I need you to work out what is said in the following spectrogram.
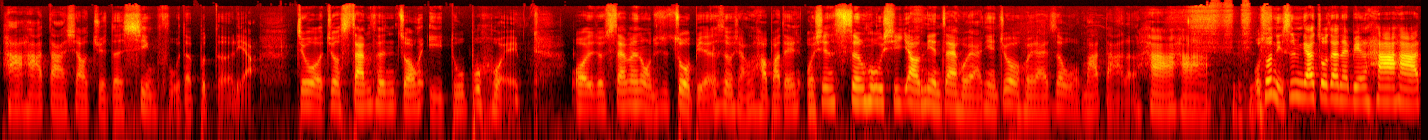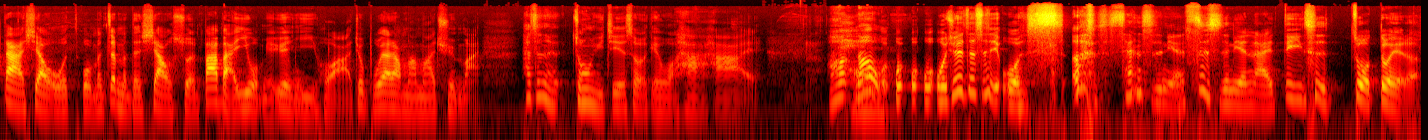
哈哈大笑，觉得幸福得不得了？结果就三分钟已读不回。我就三分钟，我就去做别的事。我想说，好吧，等我先深呼吸，要念再回来念。结果回来之后，我妈打了哈哈。我说你是不是应该坐在那边哈哈大笑？我我们这么的孝顺，八百一我们也愿意花，就不要让妈妈去买。她真的终于接受了，给我哈哈哎、欸。然后然后我我我我我觉得这是我二三十年四十年来第一次做对了。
